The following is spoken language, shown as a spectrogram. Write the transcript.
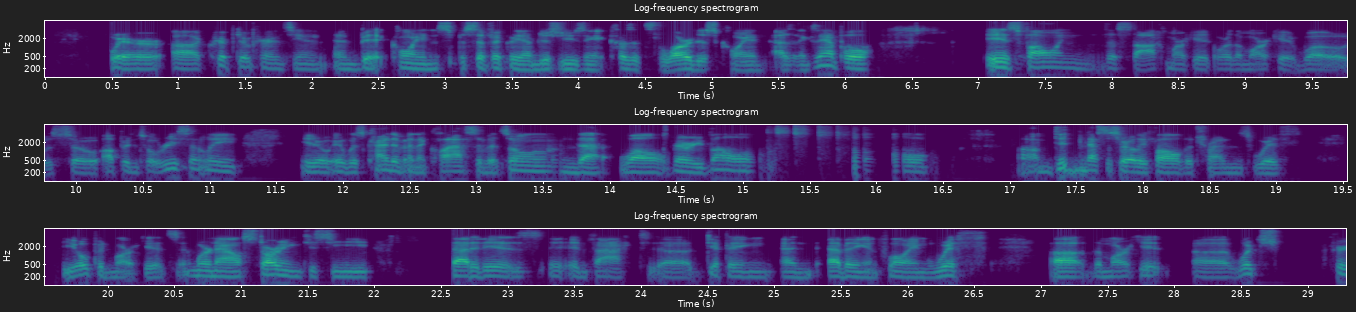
where uh, cryptocurrency and, and, Bitcoin specifically, I'm just using it because it's the largest coin as an example, is following the stock market or the market woes. So up until recently, you know, it was kind of in a class of its own that while very volatile, um, didn't necessarily follow the trends with the open markets. And we're now starting to see that it is, in fact, uh, dipping and ebbing and flowing with uh, the market, uh, which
